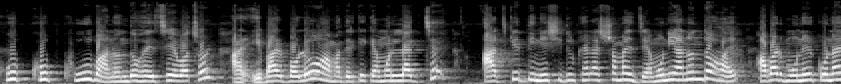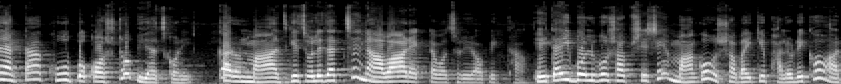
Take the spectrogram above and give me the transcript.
খুব খুব খুব আনন্দ হয়েছে এবছর। আর এবার বলো, আমাদেরকে কেমন লাগছে? আজকের দিনে সিঁদুর খেলার সময় যেমনই আনন্দ হয়, আবার মনের কোনায় একটা খুব কষ্ট বিরাজ করে। কারণ মা আজকে চলে যাচ্ছে না আবার একটা বছরের অপেক্ষা। এটাই বলব সব শেষে মা গো, সবাইকে ভালো রেখো আর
